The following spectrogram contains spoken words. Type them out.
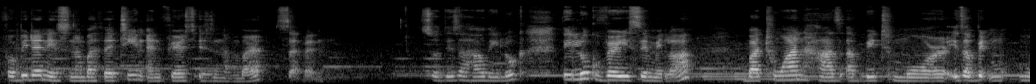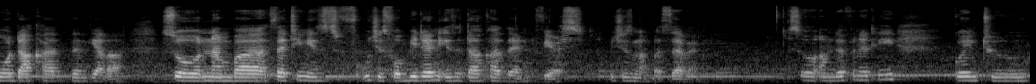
forbidden is number 13 and fierce is number 7 so these are how they look. They look very similar but one has a bit more is a bit more darker than the other. So number 13 is which is forbidden is darker than fierce which is number 7 so i'm definitely going to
